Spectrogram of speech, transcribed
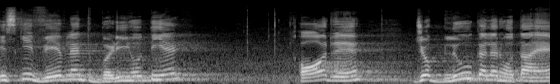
इसकी वेव लेंथ बड़ी होती है और जो ब्लू कलर होता है,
